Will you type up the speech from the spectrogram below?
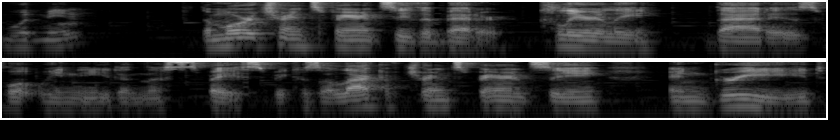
would mean? The more transparency, the better. Clearly, that is what we need in this space because a lack of transparency and greed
